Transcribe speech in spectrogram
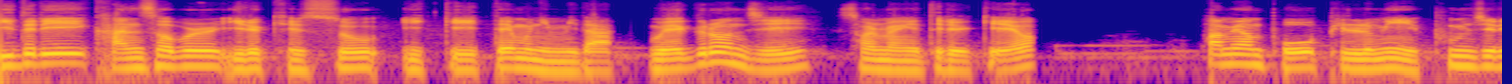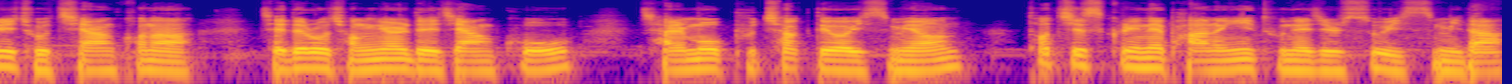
이들이 간섭을 일으킬 수 있기 때문입니다. 왜 그런지 설명해 드릴게요. 화면 보호 필름이 품질이 좋지 않거나 제대로 정렬되지 않고 잘못 부착되어 있으면 터치 스크린의 반응이 둔해질 수 있습니다.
